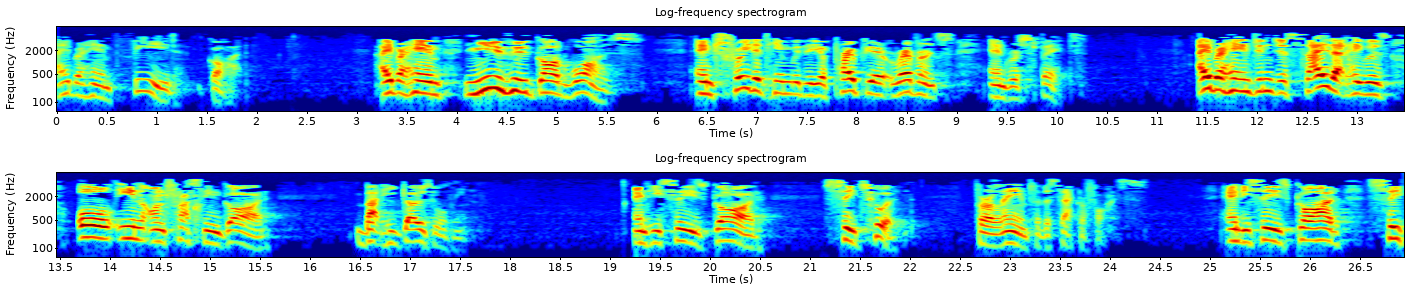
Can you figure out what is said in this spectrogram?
Abraham feared God. Abraham knew who God was and treated him with the appropriate reverence and respect. Abraham didn't just say that he was all in on trusting God, but he goes all in. And he sees God see to it for a lamb for the sacrifice. And he sees God see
